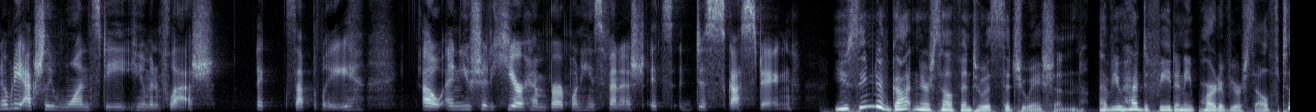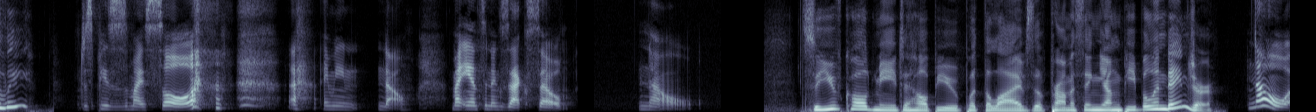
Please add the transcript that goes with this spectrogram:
Nobody actually wants to eat human flesh. Except Lee. Oh, and you should hear him burp when he's finished. It's disgusting. You seem to have gotten yourself into a situation. Have you had to feed any part of yourself to Lee? Just pieces of my soul. I mean, no. My aunt's an exec, so. No. So you've called me to help you put the lives of promising young people in danger. No.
